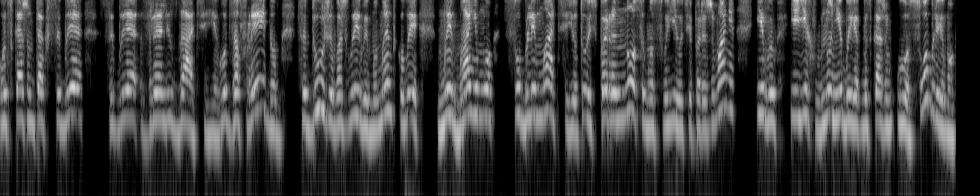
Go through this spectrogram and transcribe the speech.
от скажімо так, себе, себе з реалізації. От за Фрейдом це дуже важливий момент, коли ми маємо сублімацію, тобто переносимо свої оці переживання і, і їх, ну ніби, як би скажемо, уособлюємо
